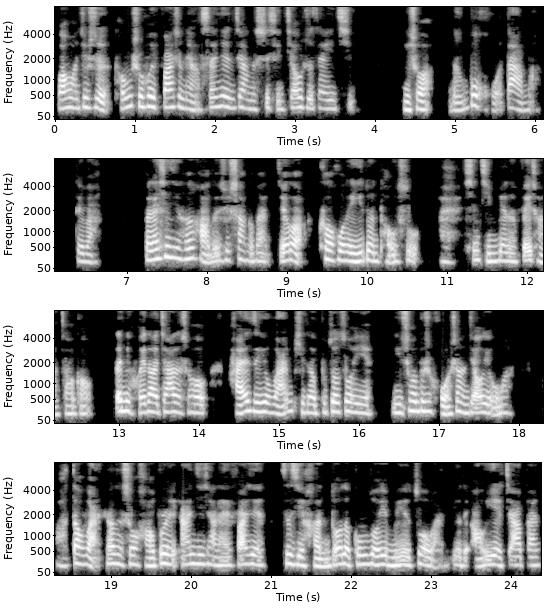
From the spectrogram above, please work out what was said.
往往就是同时会发生两三件这样的事情交织在一起。你说能不火大吗？对吧？本来心情很好的去上个班，结果客户的一顿投诉，哎，心情变得非常糟糕。等你回到家的时候，孩子又顽皮的不做作业，你说不是火上浇油吗？啊，到晚上的时候，好不容易安静下来，发现自己很多的工作又没有做完，又得熬夜加班。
